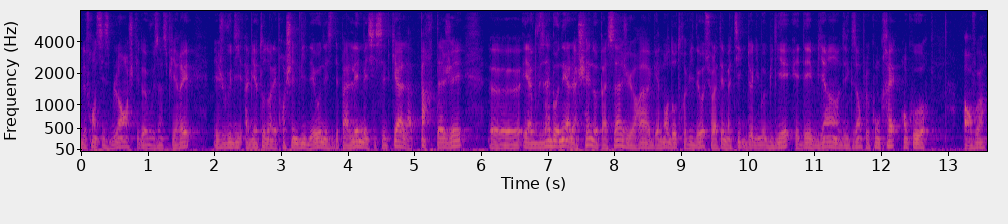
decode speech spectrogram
de Francis Blanche qui doit vous inspirer. Et je vous dis à bientôt dans les prochaines vidéos. N'hésitez pas à l'aimer si c'est le cas, à la partager euh, et à vous abonner à la chaîne au passage. Il y aura également d'autres vidéos sur la thématique de l'immobilier et des biens, d'exemples concrets en cours. Au revoir.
